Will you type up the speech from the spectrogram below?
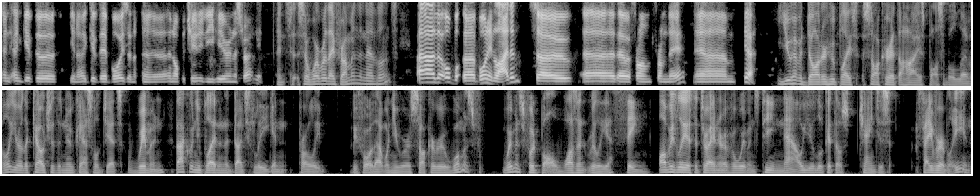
and, and give the you know give their boys an, uh, an opportunity here in Australia. And so, so, where were they from in the Netherlands? Uh, they're all uh, born in Leiden, so uh, they were from from there. Um, yeah. You have a daughter who plays soccer at the highest possible level. You're the coach of the Newcastle Jets women. Back when you played in the Dutch league, and probably before that when you were a Socceroo, women's women's football wasn't really a thing. Obviously, as the trainer of a women's team now, you look at those changes favorably.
